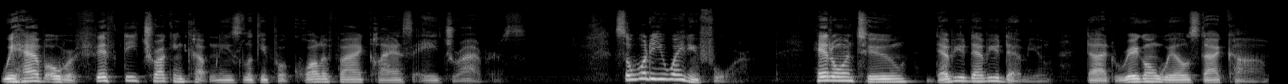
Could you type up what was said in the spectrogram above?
We have over 50 trucking companies looking for qualified Class A drivers. So, what are you waiting for? Head on to www.rigonwheels.com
